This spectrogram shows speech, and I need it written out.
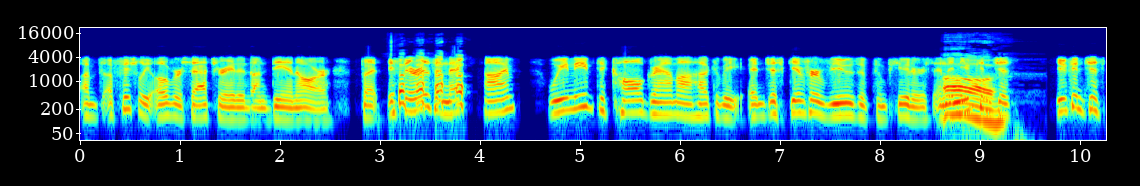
I'm officially oversaturated on DNR, but if there is a next time, we need to call Grandma Huckaby and just give her views of computers, and then you Oh. can just you can just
